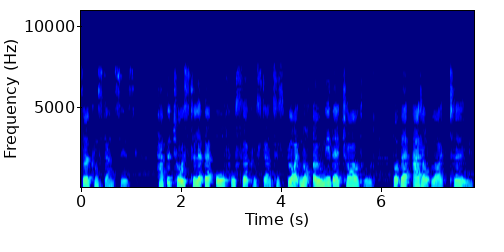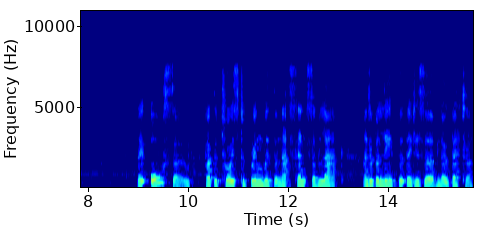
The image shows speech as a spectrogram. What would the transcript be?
circumstances have the choice to let their awful circumstances blight not only their childhood but their adult life too. They also have the choice to bring with them that sense of lack and a belief that they deserve no better.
